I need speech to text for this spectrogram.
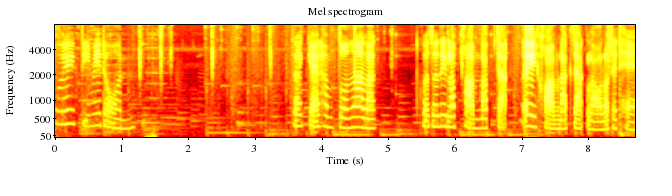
เฮ้ยตีไม่โดน ถ้าแกทำตัวน่ารัก ก็จะได้รับความรักจาก เอ้ย ความรักจากเราเราแท้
